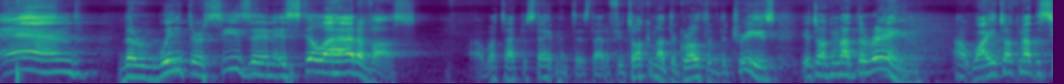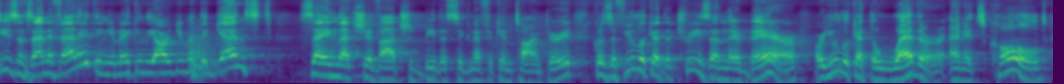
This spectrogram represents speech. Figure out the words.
and the winter season is still ahead of us. Uh, what type of statement is that? If you're talking about the growth of the trees, you're talking about the rain. Uh, why are you talking about the seasons? And if anything, you're making the argument against saying that Shivat should be the significant time period. Because if you look at the trees and they're bare, or you look at the weather and it's cold,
